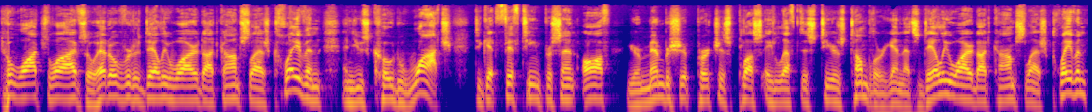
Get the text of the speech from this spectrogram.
to watch live. So head over to dailywire.com slash Klavan and use code WATCH to get 15% off your membership purchase plus a Leftist Tears tumbler. Again, that's dailywire.com slash Klavan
